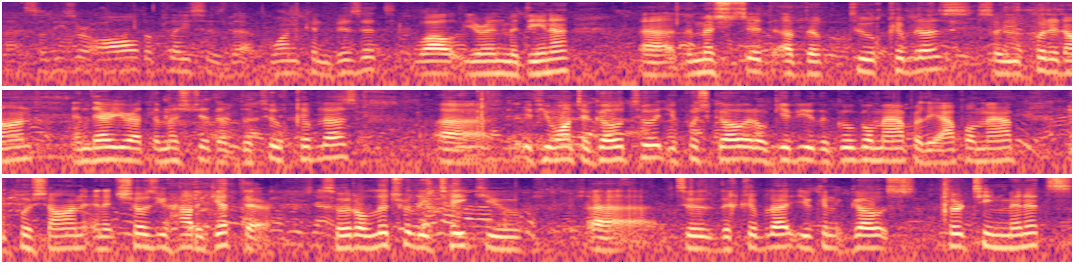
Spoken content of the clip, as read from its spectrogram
Uh, so these are all the places that one can visit while you're in Medina. Uh, the masjid of the two qiblas, so you put it on, and there you're at the masjid of the two qiblas. Uh, if you want to go to it, you push go, it'll give you the Google map or the Apple map. You push on, and it shows you how to get there. So it'll literally take you uh, to the qibla. You can go 13 minutes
